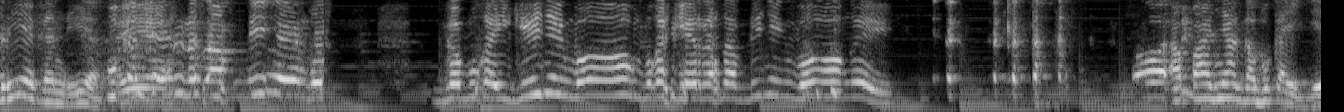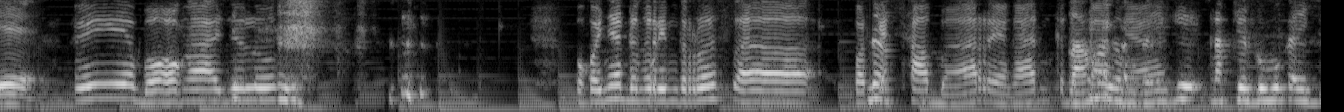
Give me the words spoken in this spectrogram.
Ria kan dia. bukan Iya. kayak Runas Abdinya yang bohong Gak buka IG-nya yang bohong, bukan Gerna Sabdinya yang bohong, eh. Oh, apanya nggak buka IG? Iya, bohong aja lu. Pokoknya dengerin terus eh, podcast sabar ya kan ke Lama buka. IG. Terakhir gue buka IG.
